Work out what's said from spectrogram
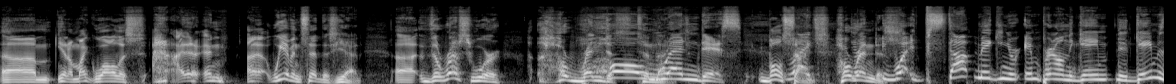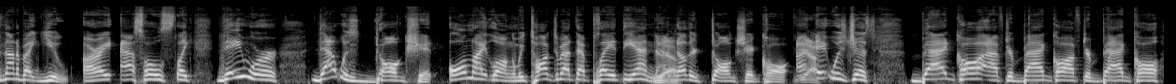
Um, you know, Mike Wallace, I, and uh, we haven't said this yet. Uh, the refs were horrendous tonight. Horrendous. Both sides. Horrendous. What, stop making your imprint on the game. The game is not about you. All right, assholes. Like they were. That was dog shit all night long, and we talked about that play at the end. Yeah. Another dog shit call. I- it was just bad call after bad call after bad call.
